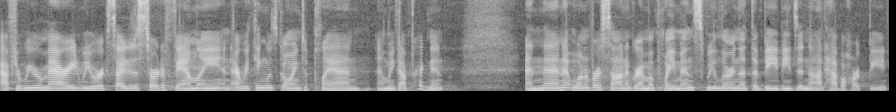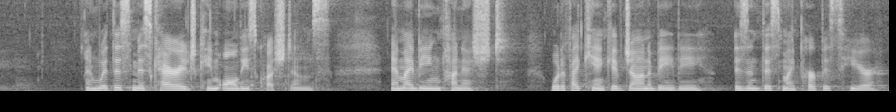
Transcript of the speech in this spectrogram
After we were married, we were excited to start a family, and everything was going to plan, and we got pregnant. And then at one of our sonogram appointments, we learned that the baby did not have a heartbeat. And with this miscarriage came all these questions Am I being punished? What if I can't give John a baby? Isn't this my purpose here?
